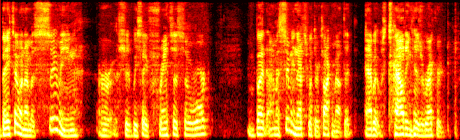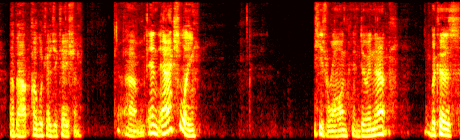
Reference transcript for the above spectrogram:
Beto, and I'm assuming, or should we say Francis O'Rourke, but I'm assuming that's what they're talking about, that Abbott was touting his record about public education. Um, and actually, he's wrong in doing that because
